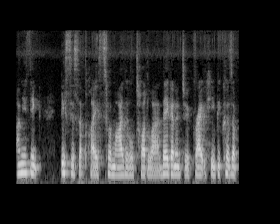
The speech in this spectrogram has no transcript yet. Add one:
Um, you think, this is the place for my little toddler. They're going to do great here because of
